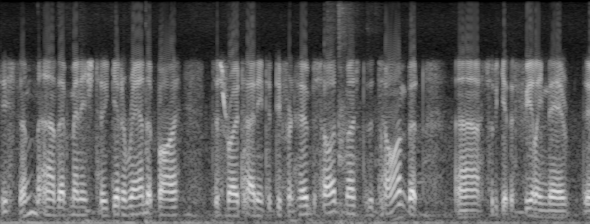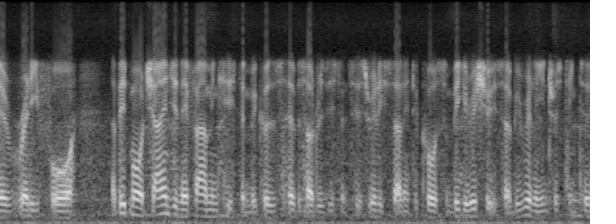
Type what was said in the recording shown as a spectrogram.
system. Uh, they've managed to get around it by just rotating to different herbicides most of the time, but uh, sort of get the feeling they're they're ready for a bit more change in their farming system because herbicide resistance is really starting to cause some bigger issues. So it'd be really interesting to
